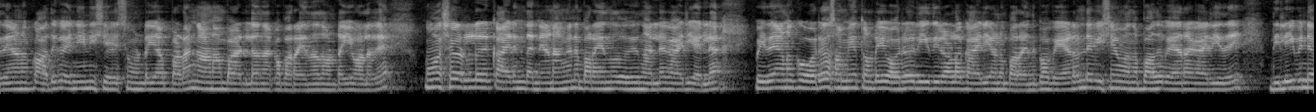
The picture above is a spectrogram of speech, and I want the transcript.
ഇതേ കണക്ക് അത് കഴിഞ്ഞതിന് ശേഷം ഉണ്ടെങ്കിൽ ആ പടം കാണാൻ പാടില്ല എന്നൊക്കെ പറയുന്നതുണ്ടെങ്കിൽ വളരെ മോശമായിട്ടുള്ളൊരു കാര്യം തന്നെയാണ്. അങ്ങനെ പറയുന്നത് ഒരു നല്ല കാര്യമല്ല. ഇപ്പോൾ ഇതേ കണക്ക് ഓരോ സമയത്തുണ്ടെങ്കിൽ ഓരോ രീതിയിലുള്ള കാര്യമാണ് പറയുന്നത്. ഇപ്പോൾ വേടന്റെ വിഷയം വന്നപ്പോൾ അത് വേറെ കാര്യം. ഇത് ദിലീപിന്റെ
